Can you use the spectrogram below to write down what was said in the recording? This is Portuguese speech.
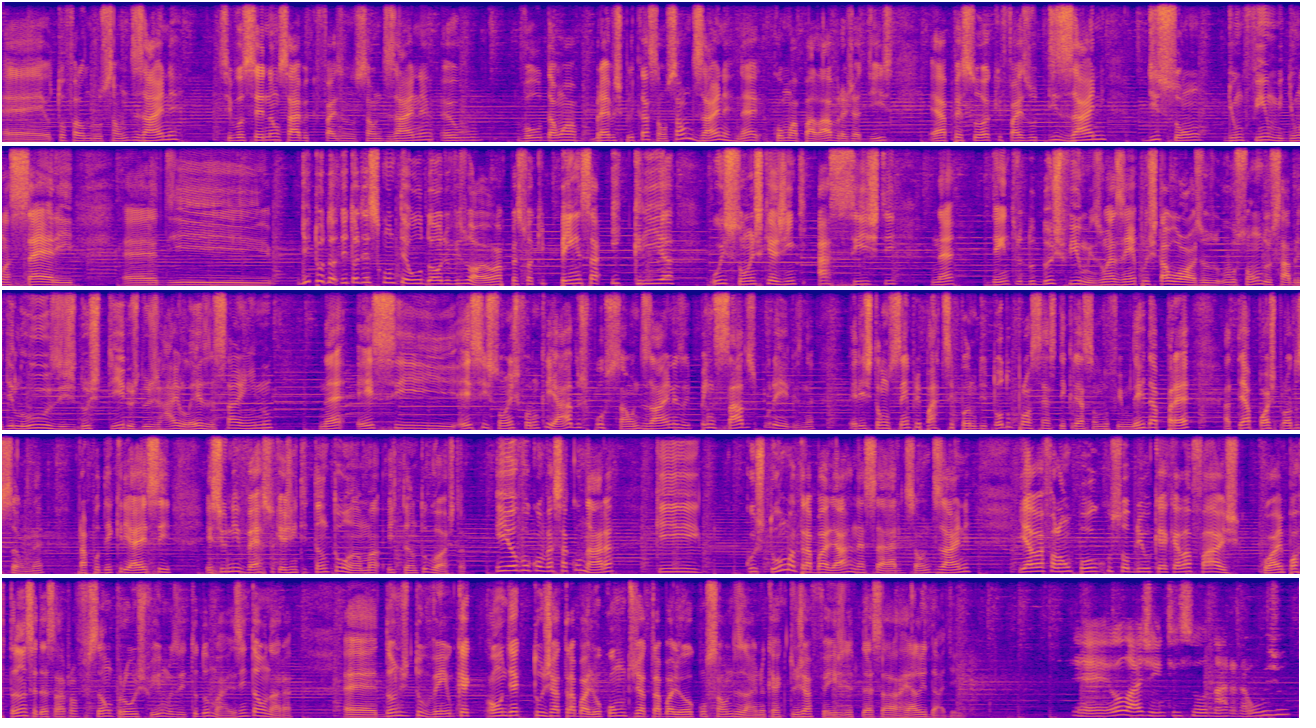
É, eu estou falando do sound designer. Se você não sabe o que faz um sound designer, eu vou dar uma breve explicação. O sound designer, né, como a palavra já diz, é a pessoa que faz o design de som de um filme, de uma série, é, de, de, tudo, de todo esse conteúdo audiovisual. É uma pessoa que pensa e cria os sons que a gente assiste, né? dentro do, dos filmes. Um exemplo, Star Wars, o, o som do sabre de luzes, dos tiros, dos raios laser saindo, né? Esse, esses sons foram criados por sound designers e pensados por eles, né? Eles estão sempre participando de todo o processo de criação do filme, desde a pré até a pós-produção, né? Para poder criar esse, esse universo que a gente tanto ama e tanto gosta. E eu vou conversar com Nara, que costuma trabalhar nessa área de sound design, e ela vai falar um pouco sobre o que é que ela faz, qual a importância dessa profissão para os filmes e tudo mais. Então, Nara, é, de onde tu vem, o que é, onde é que tu já trabalhou, como tu já trabalhou com sound design, o que é que tu já fez dentro dessa realidade aí? É, olá, gente, eu sou Nara Araújo,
